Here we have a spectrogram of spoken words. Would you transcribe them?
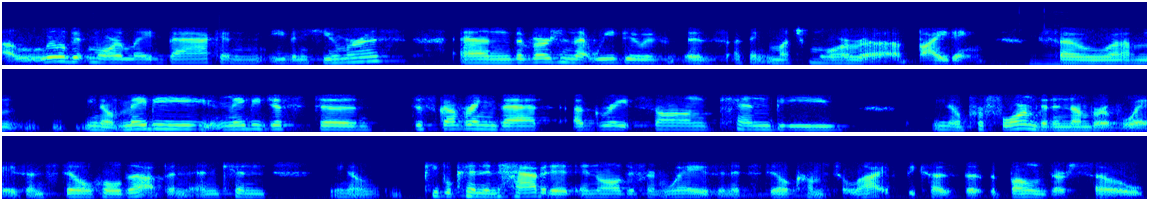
a little bit more laid back and even humorous, and the version that we do is is I think much more uh, biting. So um, you know, maybe maybe just uh, discovering that a great song can be you know performed in a number of ways and still hold up and and can you know people can inhabit it in all different ways and it still comes to life because the the bones are so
